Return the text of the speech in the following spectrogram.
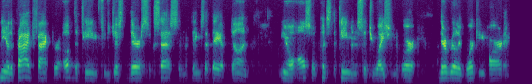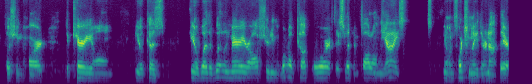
you know, the pride factor of the team for just their success and the things that they have done, you know, also puts the team in a situation where they're really working hard and pushing hard to carry on, you know, because, you know, whether Will and Mary are off shooting a World Cup or if they slip and fall on the ice, you know, unfortunately, they're not there.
